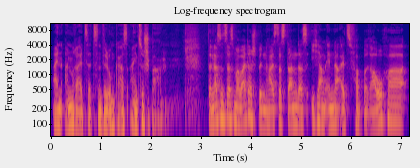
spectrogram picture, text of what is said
einen Anreiz setzen will, um Gas einzusparen. Dann lass uns das mal weiterspinnen. Heißt das dann, dass ich am Ende als Verbraucher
